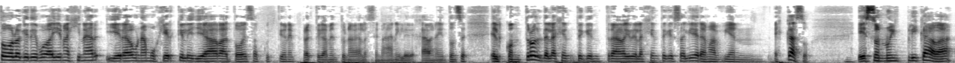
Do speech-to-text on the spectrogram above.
todo lo que te podáis imaginar y era una mujer que le llevaba todas esas cuestiones prácticamente una vez a la semana y le dejaban ahí. Entonces el control de la gente que entraba y de la gente que salía era más bien escaso. Eso no implicaba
